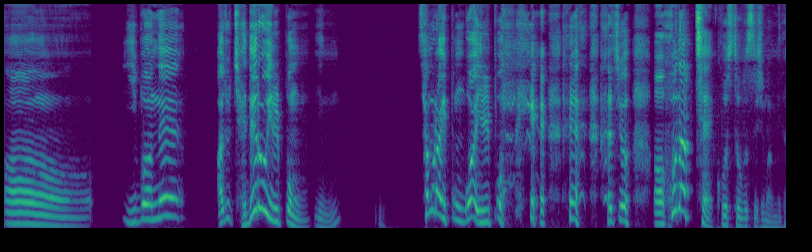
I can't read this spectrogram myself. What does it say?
어 이번에 아주 제대로 일뽕인 사무라이 뽕과 일뽕의 아주 어, 혼합체 Ghost of Tsushima입니다.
